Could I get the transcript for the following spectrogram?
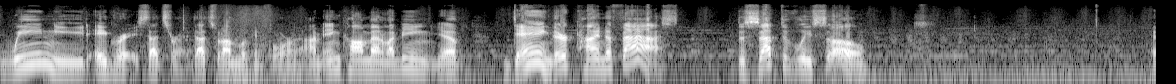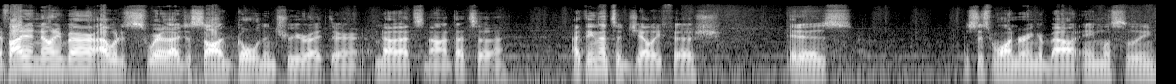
we need a grace. That's right. That's what I'm looking for. I'm in combat. Am I being... Yep. Dang, they're kind of fast. Deceptively so. If I didn't know any better, I would swear that I just saw a golden tree right there. No, that's not. That's a... I think that's a jellyfish. It is. It's just wandering about aimlessly.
